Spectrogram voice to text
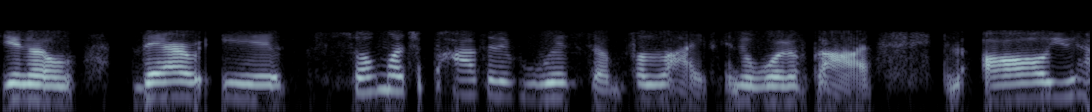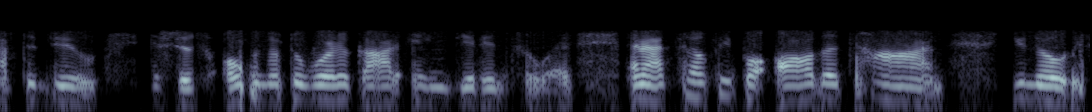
You know, there is so much positive wisdom for life in the Word of God, and all you have to do is just open up the Word of God and get into it. And I tell people all the time, you know, if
